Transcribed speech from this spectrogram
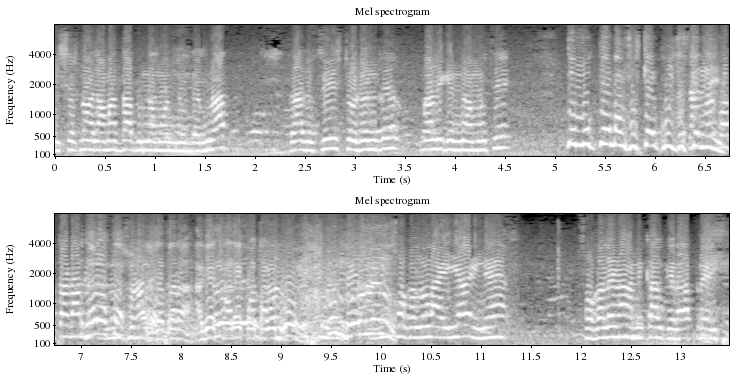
বিশ্বাস নয় আমার দাদুর নাম অঞ্জন দেবনাথ। রাজশ্রী স্টুডেন্টের মালিকের নাম হচ্ছে তুই মুখ দিয়ে মাংস স্কেল খুলছিস কেন আগে শুনুন, স্যার। আগে সারে কথাটা বল। আইয়া এনে সকালে না আমি কালকে রাত্রে আইছি।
